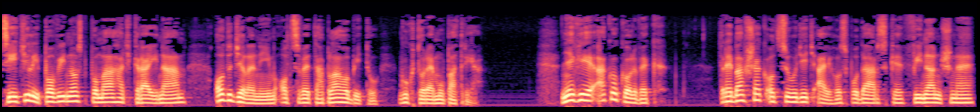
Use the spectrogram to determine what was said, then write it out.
cítili povinnosť pomáhať krajinám oddeleným od sveta blahobytu, ku ktorému patria. Nech je akokoľvek, treba však odsúdiť aj hospodárske, finančné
